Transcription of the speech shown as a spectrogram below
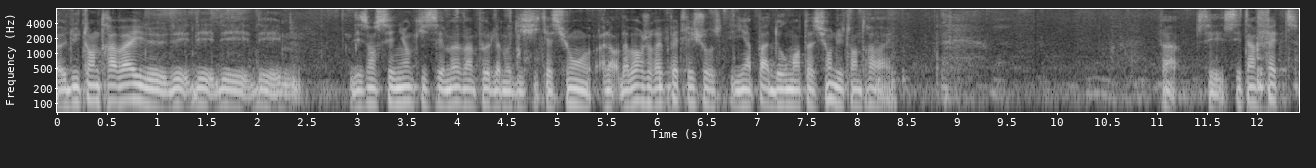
euh, du temps de travail des, enseignants qui s'émeuvent un peu de la modification. Alors d'abord, je répète les choses. Il n'y a pas d'augmentation du temps de travail. Enfin, c'est un fait,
